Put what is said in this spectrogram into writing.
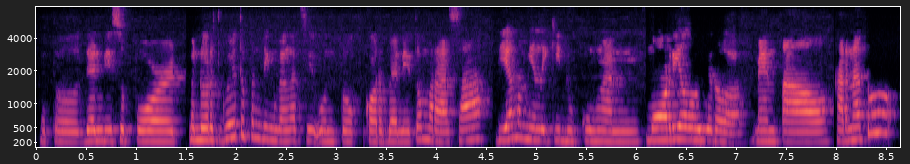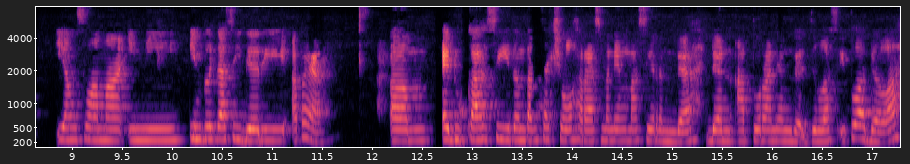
betul dan disupport menurut gue itu penting banget sih untuk korban itu merasa dia memiliki dukungan moral gitu loh mental karena tuh yang selama ini implikasi dari apa ya em, edukasi tentang sexual harassment yang masih rendah dan aturan yang gak jelas itu adalah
